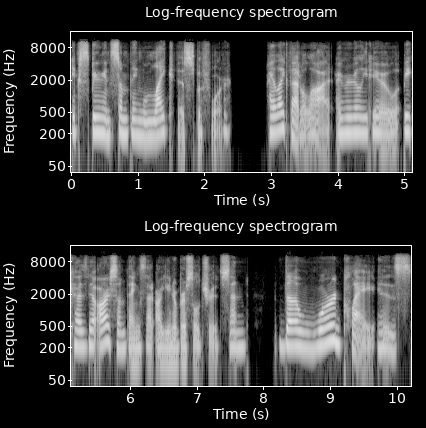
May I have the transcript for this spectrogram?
experienced something like this before. I like that a lot. I really do. Because there are some things that are universal truths. And the wordplay is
